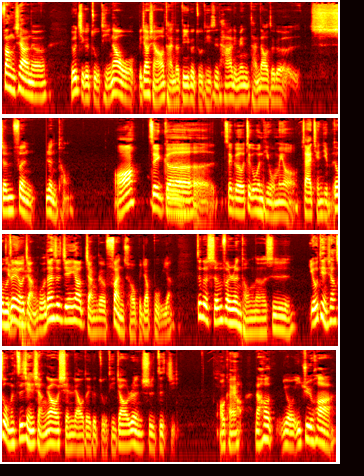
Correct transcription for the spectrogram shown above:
放下呢有几个主题，那我比较想要谈的第一个主题是它里面谈到这个身份认同。哦，这个这个这个问题我们有在前几本，对，我们之前有，讲过，但是今天要讲的范畴比较不一样。这个身份认同呢，是有点像是我们之前想要闲聊的一个主题，叫认识自己。OK，好，然后有一句话，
